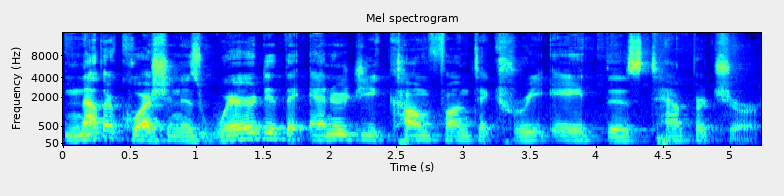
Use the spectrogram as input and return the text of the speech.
Another question is where did the energy come from to create this temperature?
